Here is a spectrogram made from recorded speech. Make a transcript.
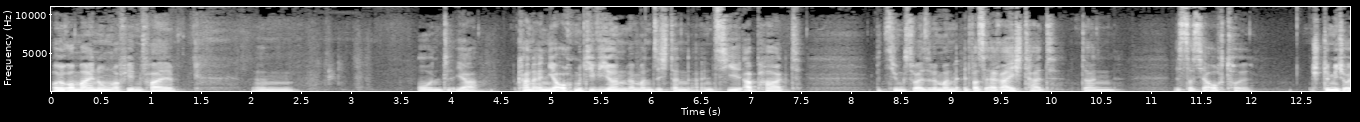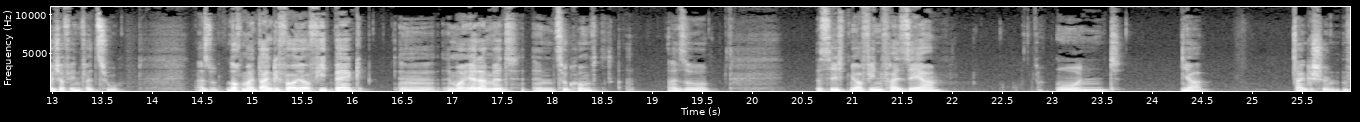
eurer Meinung auf jeden Fall. Ähm, und ja, kann einen ja auch motivieren, wenn man sich dann ein Ziel abhakt, beziehungsweise wenn man etwas erreicht hat, dann ist das ja auch toll. Stimme ich euch auf jeden Fall zu. Also nochmal danke für euer Feedback. Äh, immer her damit in Zukunft. Also das hilft mir auf jeden Fall sehr. Und ja, Dankeschön.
